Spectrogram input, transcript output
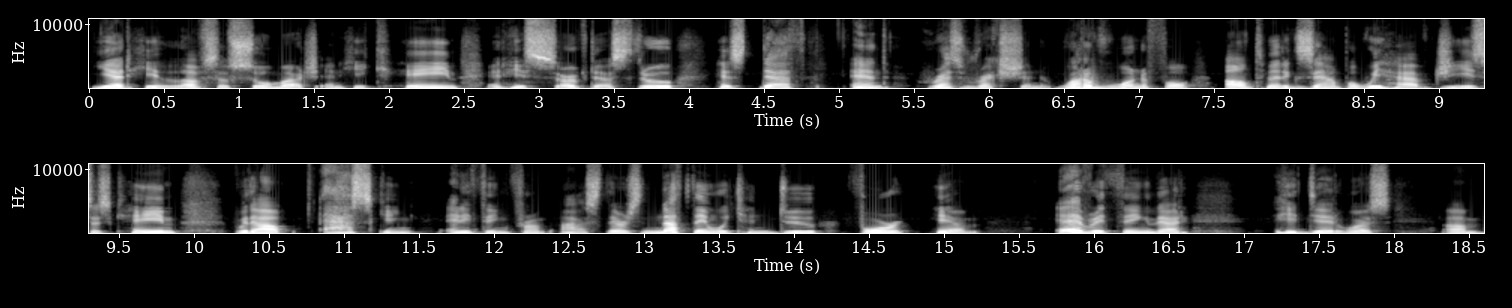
Yet he loves us so much and he came and he served us through his death and resurrection. What a wonderful ultimate example we have. Jesus came without asking anything from us. There's nothing we can do for him. Everything that he did was um,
